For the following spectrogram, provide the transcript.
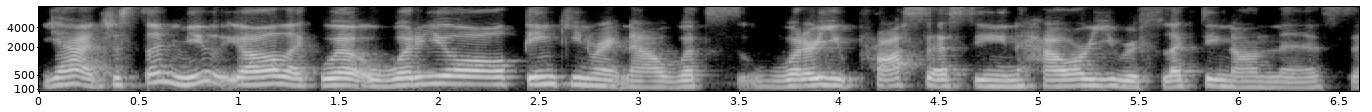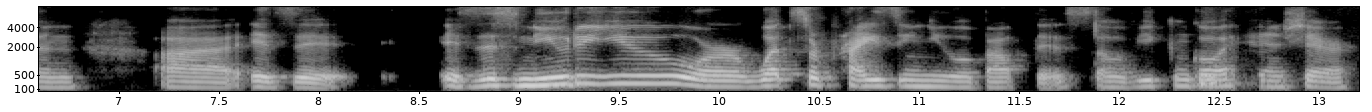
yeah just unmute y'all like what, what are you all thinking right now what's what are you processing how are you reflecting on this and uh, is it is this new to you or what's surprising you about this so if you can go mm. ahead and share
